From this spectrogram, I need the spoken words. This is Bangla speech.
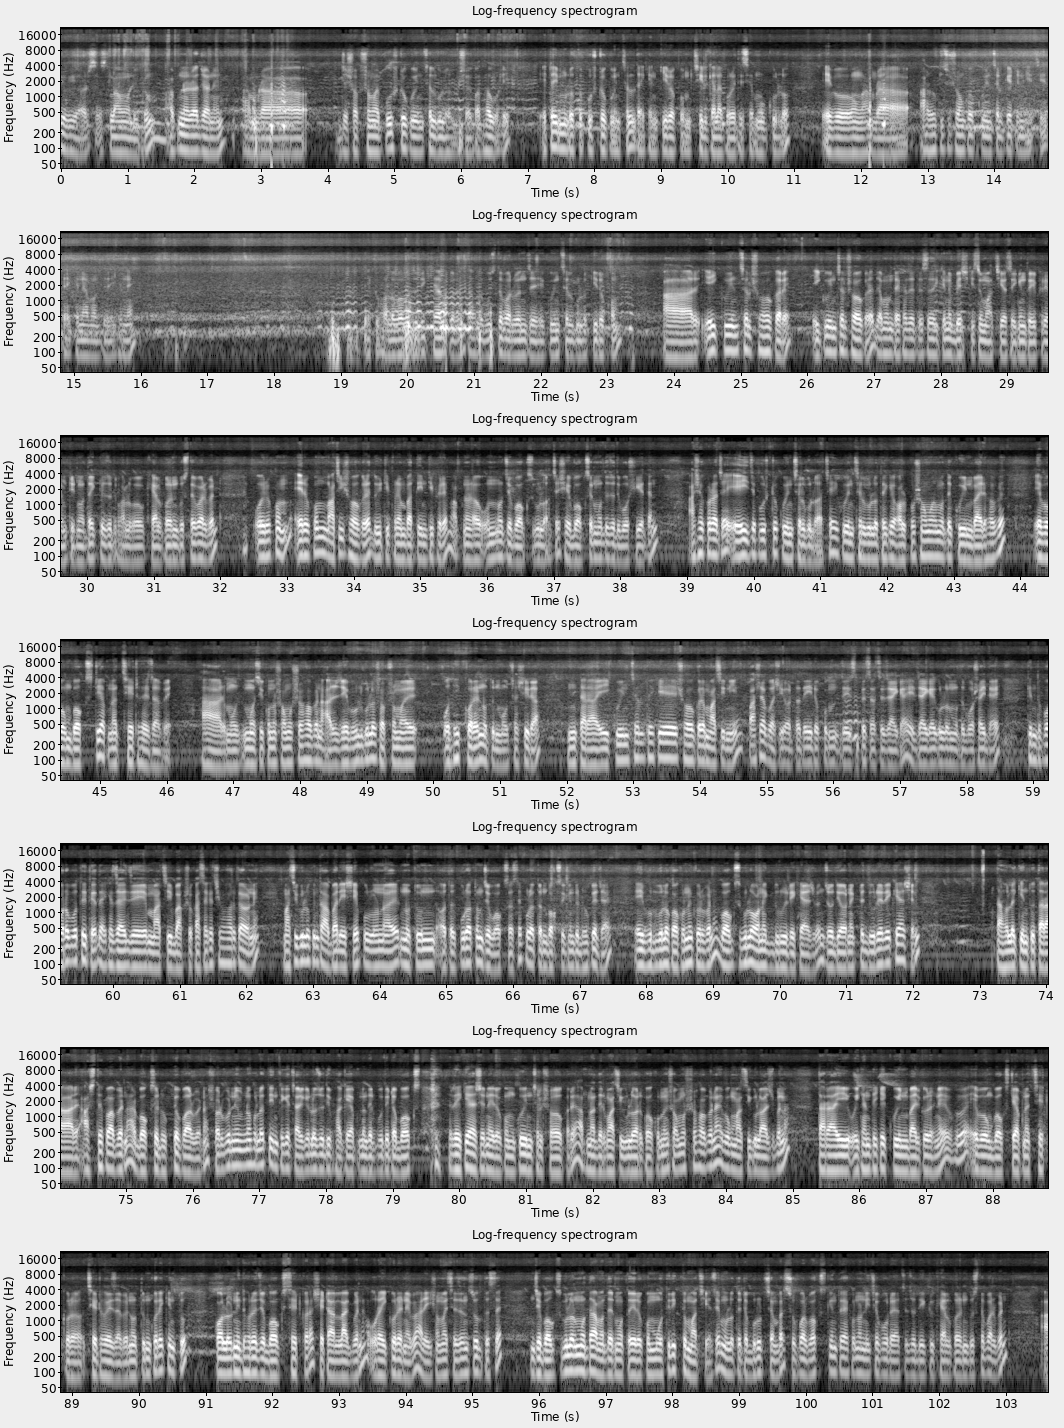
ভিউয়ার্স, আসসালামু আলাইকুম। আপনারা জানেন, আমরা যে সব সময় পুষ্ট কুইন্সেলগুলোর বিষয়ে কথা বলি, এটাই মূলত পুষ্ট কুইন্সেল দেখেন কীরকম ছিলকেলা করে দিছে মুখগুলো, এবং আমরা আরও কিছু সংখ্যক কুইন্সেল কেটে নিয়েছি। দেখেন আমাদের এখানে। একটু ভালোভাবে যদি খেয়াল করেন, তাহলে বুঝতে পারবেন যে কুইন্সেলগুলো কীরকম। আর এই কুইন্সেল সহকারে এই কুইন্সেল সহকারে, যেমন দেখা যাইতেছে এখানে বেশ কিছু মাছি আছে কিন্তু এই ফ্রেমটির মধ্যে। একটু যদি ভালোভাবে খেয়াল করেন বুঝতে পারবেন। ওই রকম এরকম মাছি সহকারে দুইটি ফ্রেম বা তিনটি ফ্রেম আপনারা অন্য যে বক্সগুলো আছে, সেই বক্সের মধ্যে যদি বসিয়ে দেন, আশা করা যায় এই যে পুষ্ট কুইন্সেলগুলো আছে, এই কুইন্সেলগুলো থেকে অল্প সময়ের মধ্যে কুইন বাইর হবে এবং বক্সটি আপনার সেট হয়ে যাবে। আর মৌচি কোনো সমস্যা হবে না। আর যে ভুলগুলো সবসময় অধিক করে নতুন মৌচাষিরা তারা এই কুইন্সেল থেকে সহকারে মাছি নিয়ে পাশাপাশি অর্থাৎ এইরকম যে স্পেস আছে জায়গা এই জায়গাগুলোর মধ্যে বসাই দেয়। কিন্তু পরবর্তীতে দেখা যায় যে মাছি বাক্স কাছাকাছি হওয়ার কারণে মাছিগুলো কিন্তু আবার এসে পুরোনায় নতুন অর্থাৎ পুরাতন যে বক্স আছে পুরাতন বক্সে কিন্তু ঢুকে যায়। এই ভুলগুলো কখনোই করবে না। বক্সগুলো অনেক দূরে রেখে আসবেন। যদি অনেকটা দূরে রেখে আসেন তাহলে কিন্তু তারা আর আসতে পারবে না, আর বক্সে ঢুকতে পারবে না। সর্বনিম্ন হলো তিন থেকে চার কিলো যদি ফাঁকে আপনাদের প্রতিটা বক্স রেখে আসেন এরকম কুইন্টাল সহকারে, আপনাদের মাছিগুলো আর কখনোই সমস্যা হবে না এবং মাছিগুলো আসবে না। তারা এই ওইখান থেকে কুইন বাইর করে নেবে এবং বক্সটি আপনার সেট করে সেট হয়ে যাবে। নতুন করে কিন্তু কলোনি ধরে যে বক্স সেট করা, সেটা আর লাগবে না, ওরাই করে নেবে। আর এই সময় সিজন চলতেছে, যে বক্সগুলোর মধ্যে আমাদের মতো এরকম অতিরিক্ত মাছি আছে, মূলত এটা ব্রুট চেম্বার সুপার বক্স কিন্তু এখনও নিচে পড়ে আছে, যদি একটু খেয়াল করেন, বুঝতে পারবেন।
